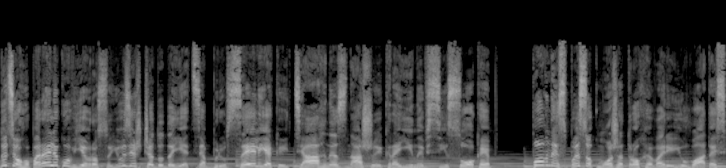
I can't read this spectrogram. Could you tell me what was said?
До цього переліку в Євросоюзі ще додається Брюссель, який тягне з нашої країни всі соки. Повний список може трохи варіюватись,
